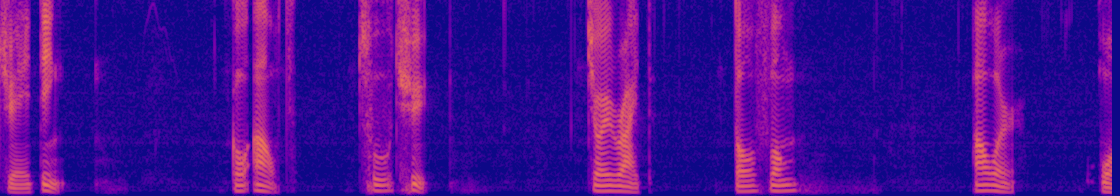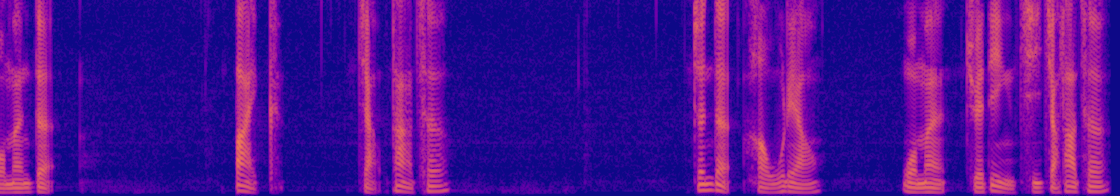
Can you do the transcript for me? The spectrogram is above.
决定。Go out 出去。Joyride 兜风。Our 我们的。Bike 脚踏车。真的好无聊，我们决定骑脚踏车。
